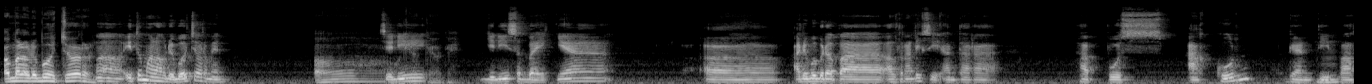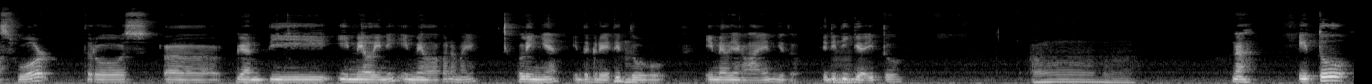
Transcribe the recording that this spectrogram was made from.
Oh, malah udah bocor. Heeh, itu malah udah bocor, men. Oh. Jadi oke, oke, oke. jadi sebaiknya eh, ada beberapa alternatif sih antara hapus akun, ganti password, terus eh, ganti email ini, email apa namanya, linknya integrated to email yang lain gitu. Jadi tiga itu. Oh. Nah itu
